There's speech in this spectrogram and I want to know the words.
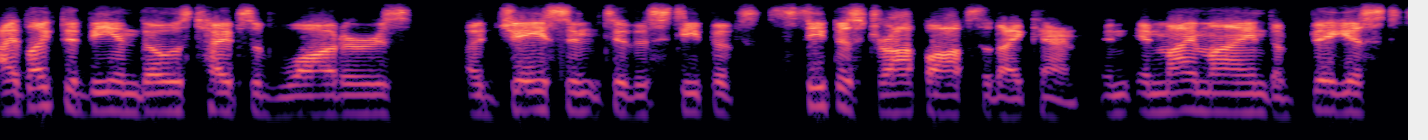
I'd like to be in those types of waters adjacent to the steepest steepest drop-offs that I can. In in my mind, the biggest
